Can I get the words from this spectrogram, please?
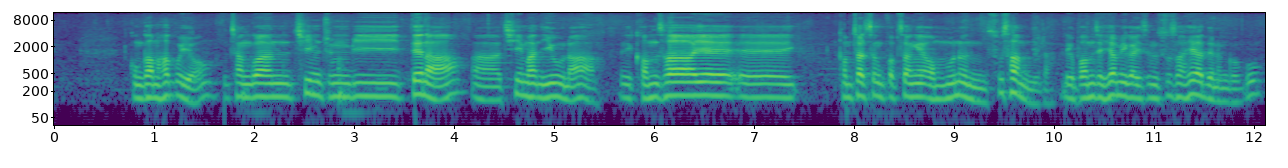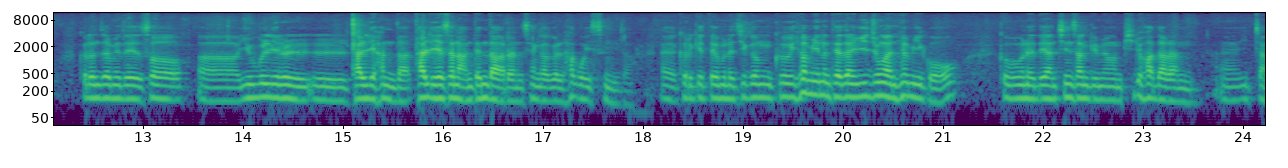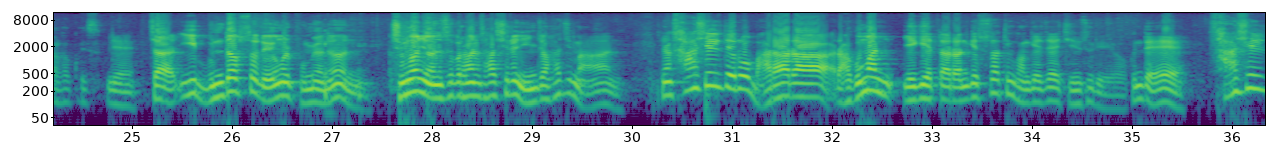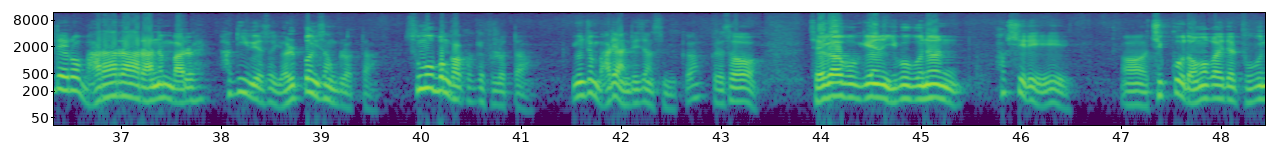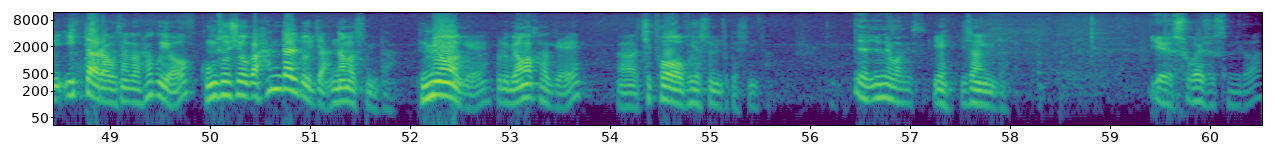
공감하고요. 장관 취임 준비 때나 아, 취임한 이후나 이 검사의 에, 검찰성법상의 업무는 수사입니다. 그리고 범죄 혐의가 있으면 수사해야 되는 거고 그런 점에 대해서 어, 유불리를 달리한다, 달리해서는 안 된다라는 생각을 하고 있습니다. 예, 그렇기 때문에 지금 그 혐의는 대단히 위중한 혐의고 그 부분에 대한 진상 규명은 필요하다라는 에, 입장을 갖고 있습니다. 예. 자, 이 문답서 내용을 보면은 증언 연습을 한 사실은 인정하지만 그냥 사실대로 말하라라고만 얘기했다라는 게 수사팀 관계자의 진술이에요. 근데 사실대로 말하라라는 말을 하기 위해서 10번 이상 불렀다. 20번 가깝게 불렀다. 이건 좀 말이 안 되지 않습니까? 그래서 제가 보기에는 이 부분은 확실히 어, 짚고 넘어가야 될 부분이 있다라고 생각을 하고요. 공소시효가 한 달도 이제 안 남았습니다. 분명하게 그리고 명확하게 어, 짚어 보셨으면 좋겠습니다. 예, 윤영하겠습니다. 예, 이상입니다. 예, 수고하셨습니다.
